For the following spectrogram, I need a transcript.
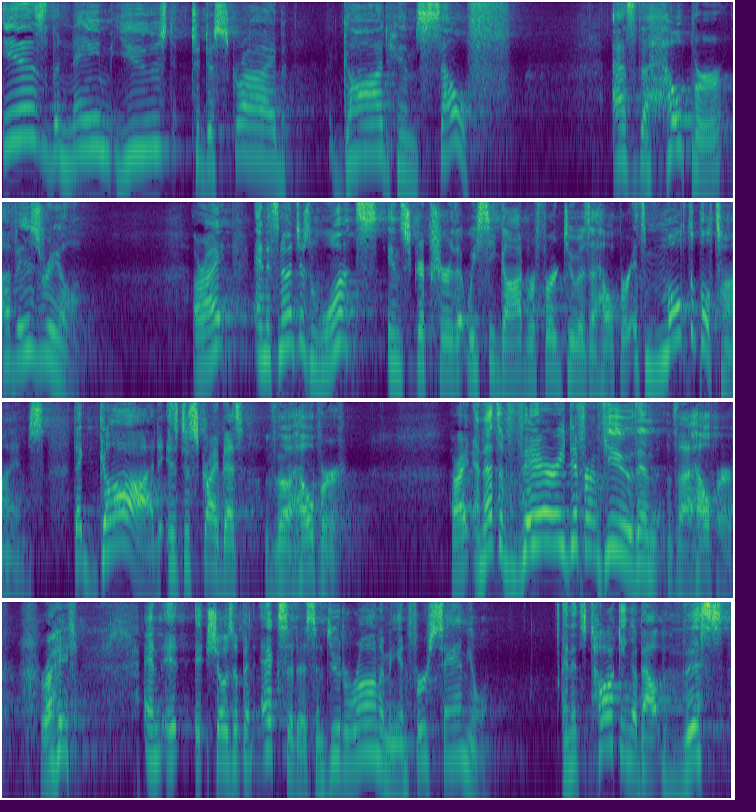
is the name used to describe God Himself as the helper of Israel. All right? And it's not just once in Scripture that we see God referred to as a helper, it's multiple times that God is described as the helper. All right? And that's a very different view than the helper, right? And it, it shows up in Exodus and Deuteronomy and 1 Samuel. And it's talking about this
